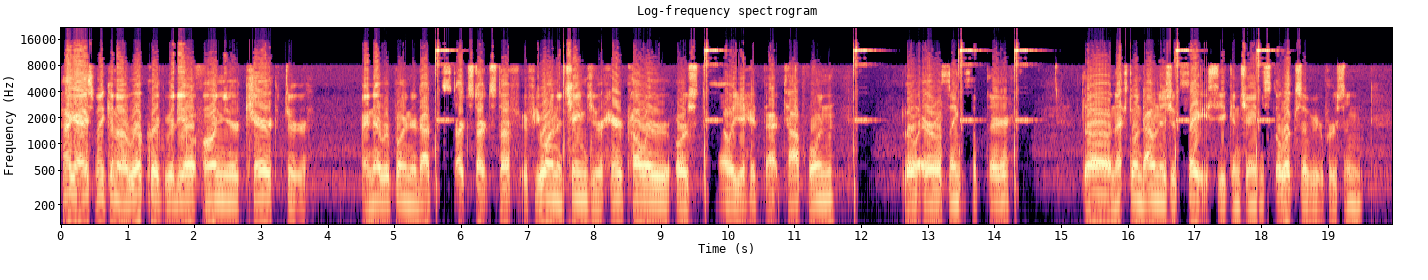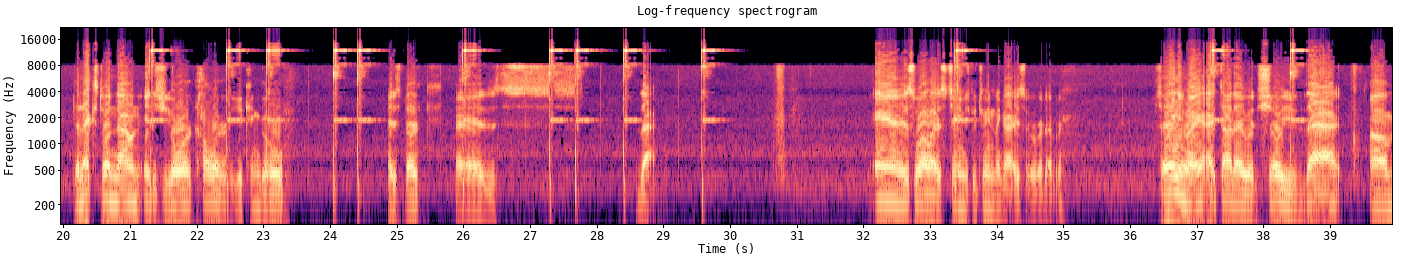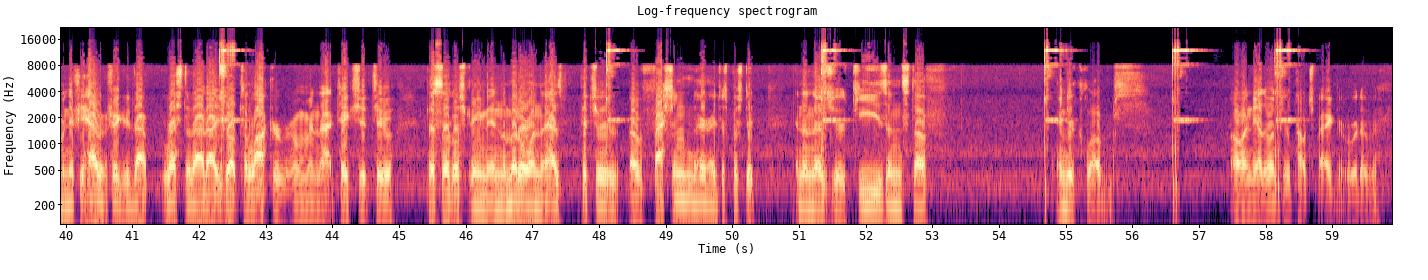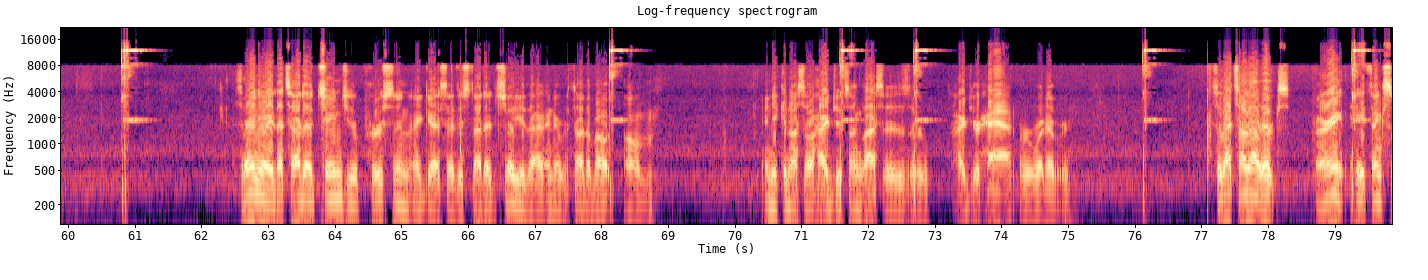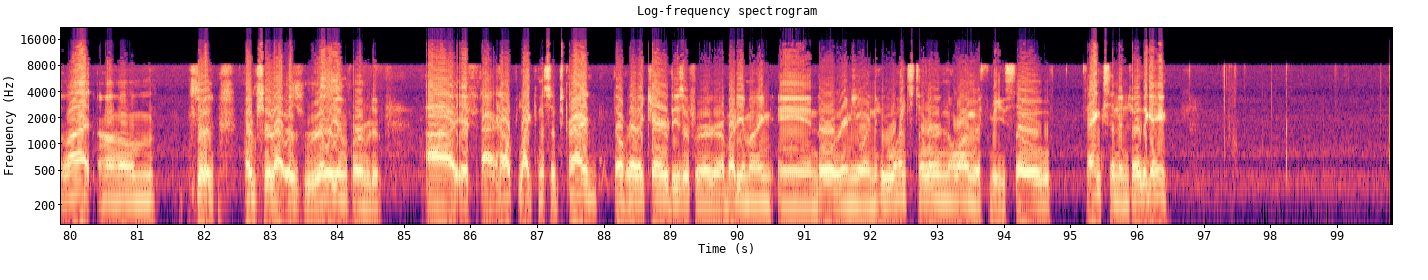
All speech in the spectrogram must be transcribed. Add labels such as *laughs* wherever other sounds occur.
Hi guys, making a real quick video on your character. I never pointed out the start start stuff. If you want to change your hair color or style, you hit that top one. Little arrow things up there. The next one down is your face. You can change the looks of your person. The next one down is your color. You can go as dark as that. And as well as change between the guys or whatever. So anyway, I thought I would show you that, um, and if you haven't figured that rest of that out, you go up to locker room, and that takes you to this little screen in the middle one that has picture of fashion there. I just pushed it, and then there's your tees and stuff, and your clubs. Oh, and the other one's your pouch bag or whatever. So anyway, that's how to change your person, I guess. I just thought I'd show you that. I never thought about, um... And you can also hide your sunglasses or hide your hat or whatever. So that's how that works. Alright, hey, thanks a lot. Um, *laughs* I'm sure that was really informative. Uh, if that helped, like and subscribe don't really care. These are for a buddy of mine and or anyone who wants to learn along with me. So thanks and enjoy the game.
